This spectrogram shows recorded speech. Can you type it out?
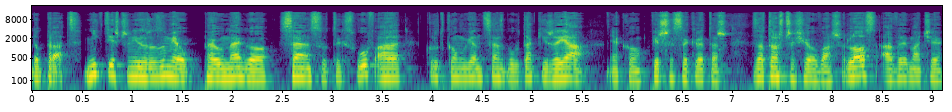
do pracy. Nikt jeszcze nie zrozumiał pełnego sensu tych słów, ale krótko mówiąc sens był taki, że ja jako pierwszy sekretarz zatroszczę się o wasz los, a wy macie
